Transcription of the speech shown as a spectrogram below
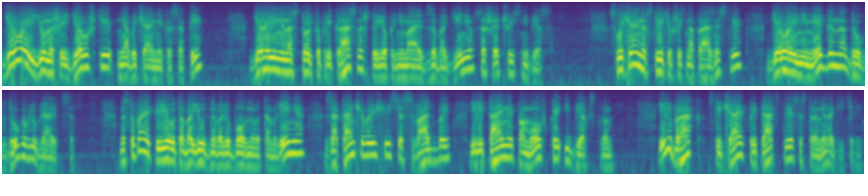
Герои юноши и девушки необычайной красоты, героиня настолько прекрасна, что ее принимают за богиню, сошедшую с небес. Случайно встретившись на празднестве, герои немедленно друг в друга влюбляются. Наступает период обоюдного любовного томления, заканчивающийся свадьбой или тайной помолвкой и бегством. Или брак встречает препятствия со стороны родителей.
